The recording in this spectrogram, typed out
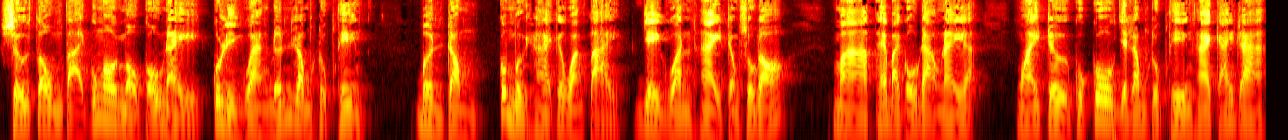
Sự tồn tại của ngôi mộ cổ này có liên quan đến Long Trục Thiên. Bên trong có 12 cái quan tài dây quanh hai trong số đó. Mà thẻ bài gỗ đào này á, ngoại trừ của cô và Long Trục Thiên hai cái ra,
